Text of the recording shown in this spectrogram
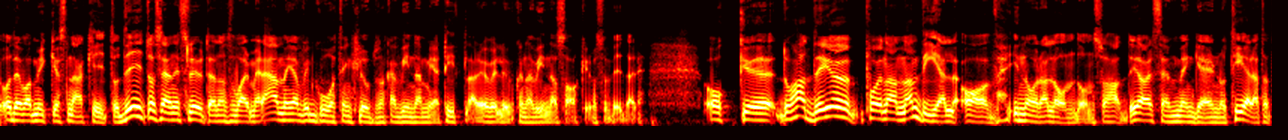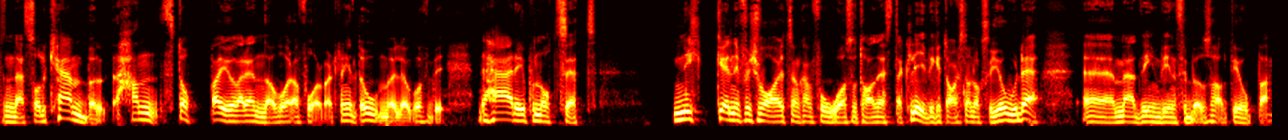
och det var mycket snack hit och dit och sen i slutändan så var det mer äh, men jag vill gå till en klubb som kan vinna mer titlar. Jag vill kunna vinna saker och så vidare. Och eh, då hade ju på en annan del av i norra London så hade ju Arsene Wenger noterat att den där Sol Campbell, han stoppar ju varenda av våra forwards. Han är helt omöjlig att gå förbi. Det här är ju på något sätt nyckeln i försvaret som kan få oss att ta nästa kliv, vilket Arsenal också gjorde eh, med Invincibles och alltihopa.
